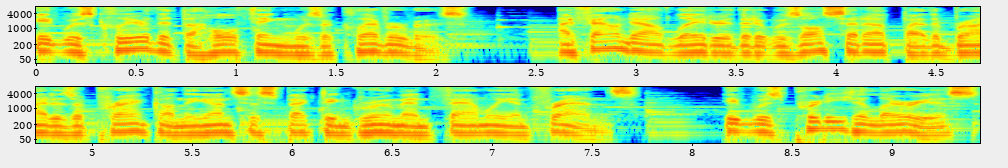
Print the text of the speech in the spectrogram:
it was clear that the whole thing was a clever ruse. I found out later that it was all set up by the bride as a prank on the unsuspecting groom and family and friends. It was pretty hilarious.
